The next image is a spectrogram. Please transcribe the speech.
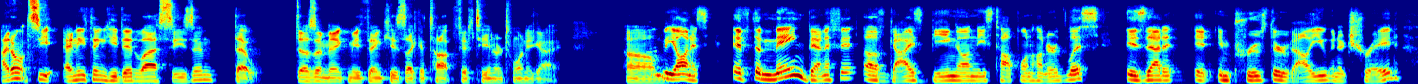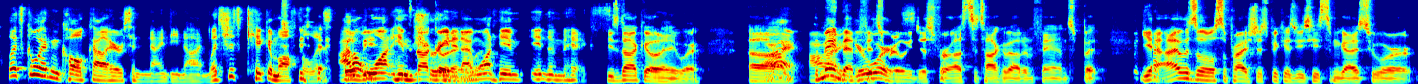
I don't see anything he did last season that doesn't make me think he's like a top 15 or 20 guy. Um, I'll be honest. If the main benefit of guys being on these top 100 lists is that it it improves their value in a trade, let's go ahead and call Kyle Harrison 99. Let's just kick him off the list. I don't be, want him traded. I want him in the mix. He's not going anywhere. Um, all right. All the main right, benefit's really just for us to talk about in fans. But yeah, I was a little surprised just because you see some guys who are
